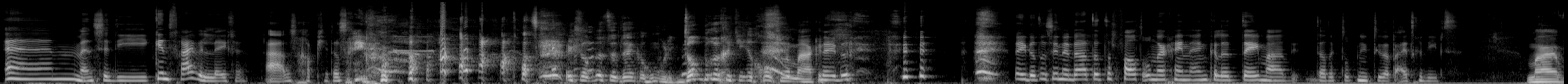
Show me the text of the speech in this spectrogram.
En mensen die kindvrij willen leven. Ah, dat is een grapje. Dat is geen... Ik zat net te denken, hoe moet ik dat bruggetje in godsnaam maken? Nee, dat... nee, dat is inderdaad... Dat valt onder geen enkele thema dat ik tot nu toe heb uitgediept. Maar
